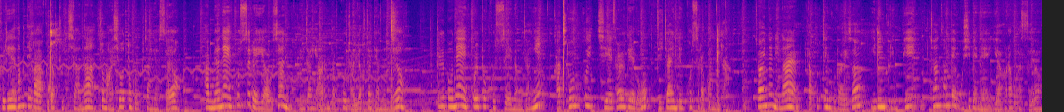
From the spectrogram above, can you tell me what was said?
그린의 상태가 그닥 좋지 않아 좀 아쉬웠던 골프장이었어요. 반면에 코스 레이아웃은 굉장히 아름답고 전략적이었는데요. 일본의 골프 코스의 명장인 가토 후쿠이치의 설계로 디자인된 코스라고 합니다. 저희는 이날 라쿠텐구라에서 1인 그린피 6,350엔에 예약을 하고 갔어요.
